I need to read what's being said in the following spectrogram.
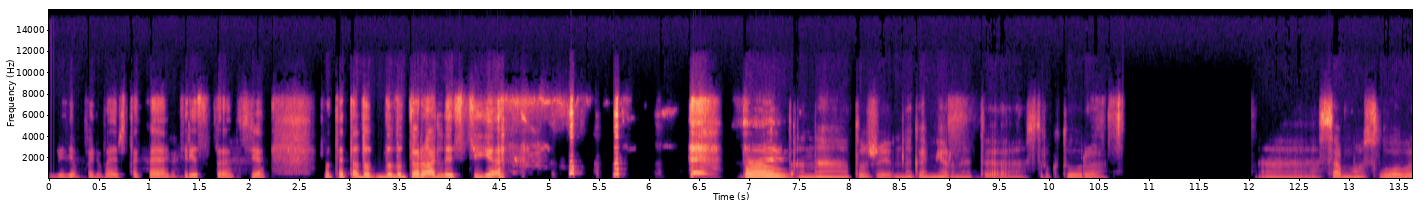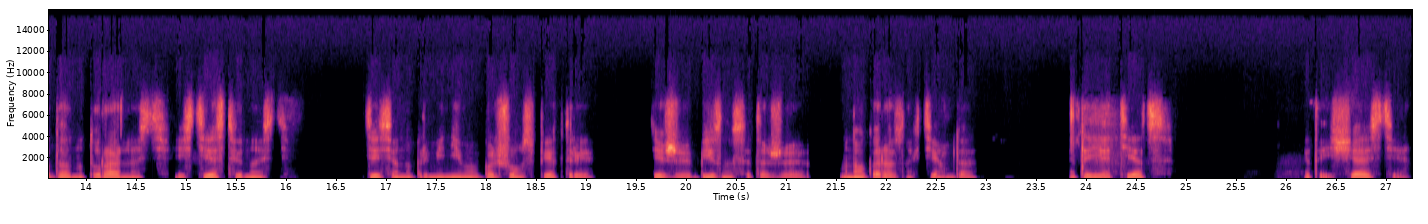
меня, понимаешь, такая интересная вообще. Вот это до, до натуральности я. Ну, тут она тоже многомерная, эта структура. А, само слово, да, натуральность, естественность. Здесь оно применимо в большом спектре. Здесь же бизнес, это же много разных тем, да. Это и отец, это и счастье,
